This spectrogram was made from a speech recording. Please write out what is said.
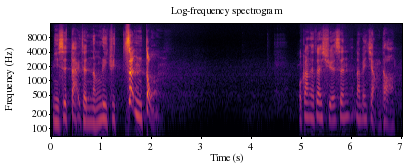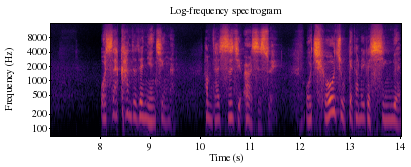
你是带着能力去震动。我刚才在学生那边讲到，我是在看着这些年轻人，他们才十几二十岁，我求主给他们一个心愿，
